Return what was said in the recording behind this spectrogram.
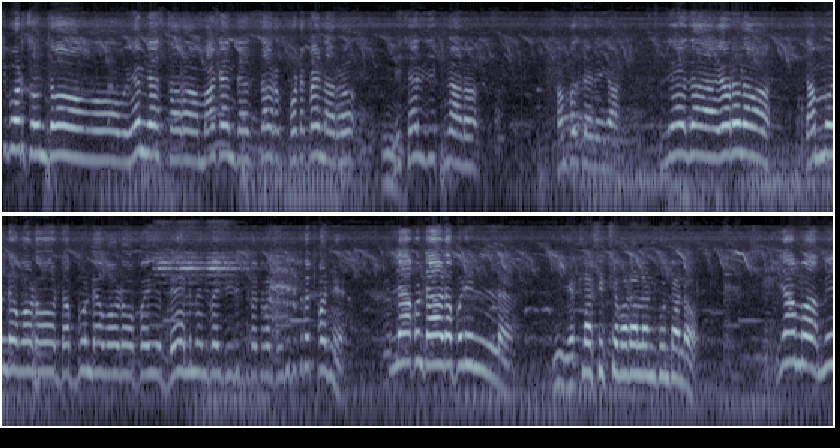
పిచ్చి పడుతుందో ఏం చేస్తారో మాకేం చేస్తారు పుట్టపోయినారు నీ చేతి ఇచ్చినాడు. కంపల్సరీగా. లేదా ఎవరైనా దమ్ము ఉండేవాడు డబ్బు ఉండేవాడు పోయి బేల్ మీద పోయి ఇడిపించుకొచ్చుకోండి ఇడిపించుకొచ్చుకోండి లేకుంటే ఆడపడి నీ ఎట్లా శిక్ష పడాలనుకుంటాడో ఏమో మీ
